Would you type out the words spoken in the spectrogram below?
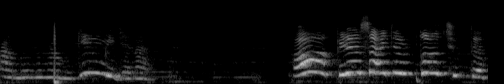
Amanın ama girmeyeceksin ha. Aa Prens Aydınlık'ta çıktı.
